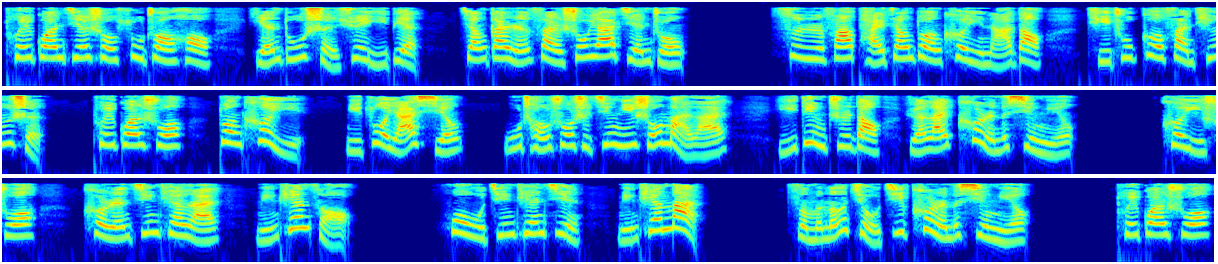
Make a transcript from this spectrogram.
推官接受诉状后，研读审讯一遍，将该人犯收押监中。次日发牌将段克乙拿到，提出各犯听审。推官说：“段克乙，你做牙行。”吴成说是经你手买来，一定知道原来客人的姓名。克乙说：“客人今天来。”明天走，货物今天进，明天卖，怎么能久记客人的姓名？推官说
